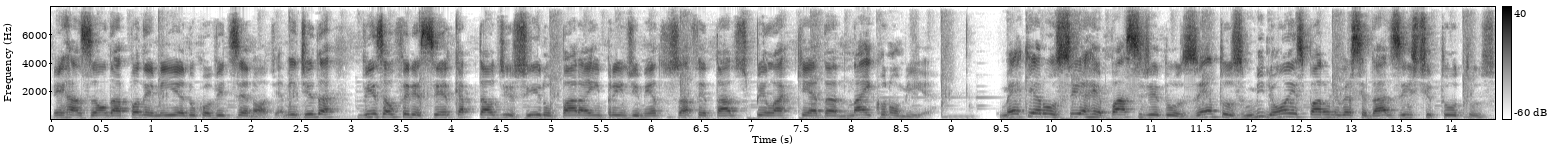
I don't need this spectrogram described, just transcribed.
em razão da pandemia do Covid-19. A medida visa oferecer capital de giro para empreendimentos afetados pela queda na economia. MEC anuncia repasse de 200 milhões para universidades e institutos.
